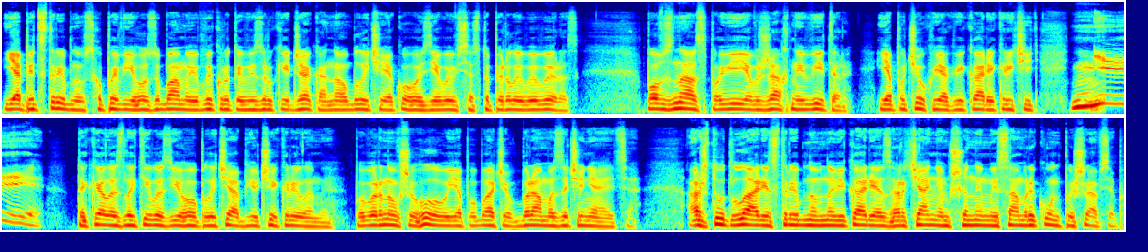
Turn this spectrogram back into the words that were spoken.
Я підстрибнув, схопив його зубами і викрутив із руки Джека, на обличчі якого з'явився стопірливий вираз. Повз нас повіяв жахний вітер. Я почув, як вікарі кричить Ні. Текеле злетіло з його плеча, б'ючи крилами. Повернувши голову, я побачив, брама зачиняється. Аж тут Ларі стрибнув на вікарія з гарчанням, що ним і сам рекун пишався б.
